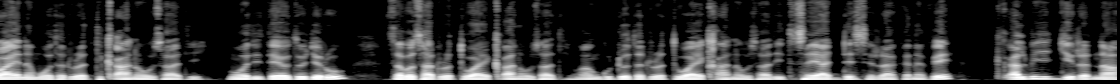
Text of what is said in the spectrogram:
waa'ee namoota duratti qaana'uu isaati. Mootii ta'etu jiru saba isaa duratti waa'ee qaana'uu isaati. Maanguddoota duratti waa'ee qaana'uu isaati. Isa yaaddeessi irraa kan hafee qalbii jijjiirannaa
